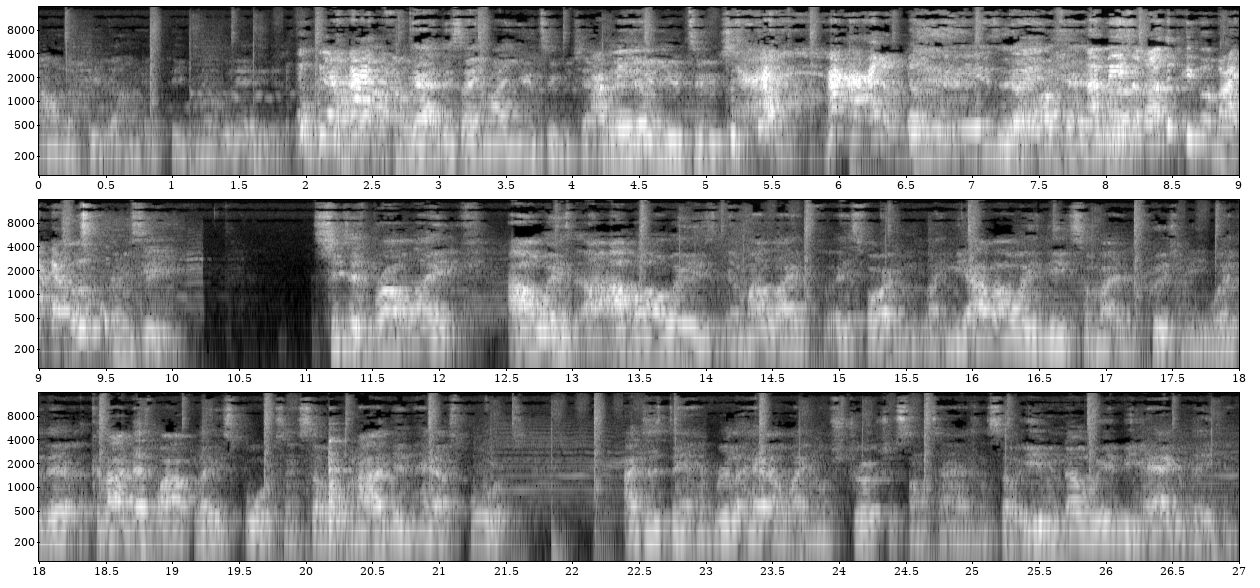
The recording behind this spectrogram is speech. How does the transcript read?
I don't know if people. I don't know if people know who that is. I, oh, I forgot this ain't my YouTube channel. I this is your YouTube channel. I don't know who it is, Yeah, but okay, I mean well- some other people might know. Let me see. She just brought like I always I've always in my life as far as like me I've always needed somebody to push me whether that because I that's why I played sports. And so when I didn't have sports I just didn't really have like no structure sometimes. And so even though it'd be aggravating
